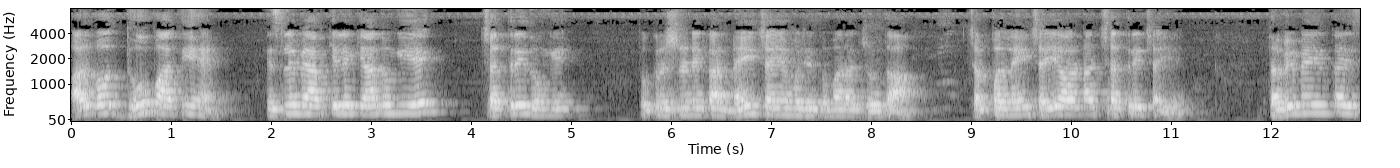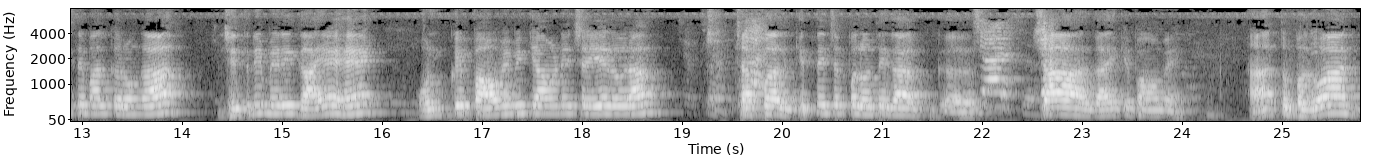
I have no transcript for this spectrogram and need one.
और बहुत धूप आती है। इसलिए मैं आपके लिए क्या दूँगी? एक छतरी दूँगी। तो कृष्ण ने कहा, नहीं चाहिए मुझे तुम्हारा जूता। चप्पल नहीं चाहिए और ना छतरी चाहिए। तभी मैं इनका इस्तेमाल करूँगा। जितनी मेरी गाय है उनके पाँव में भी क्या होने चाहिए गौरांग चप्पल। कितने चप्पल होते गा, चार, चार गाय के पाँव में? हाँ तो भगवान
